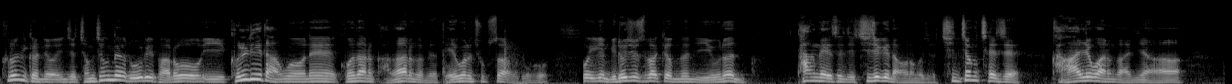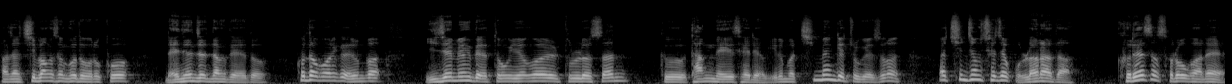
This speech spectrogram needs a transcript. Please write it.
그러니까요. 이제 정청래 룰이 바로 이 권리당원의 권한을 강화하는 겁니다. 대의원을 축소하고 뭐 이게 미뤄질 수밖에 없는 이유는 당내에서 이제 지적이 나오는 거죠. 친정 체제 강화하려고 하는 거 아니냐. 당장 지방선거도 그렇고 내년 전당대회도 그러다 보니까 이른바 이재명 대통령을 둘러싼 그 당내의 세력, 이른바 친명계 쪽에서는 아, 친정 체제 곤란하다. 그래서 서로 간에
